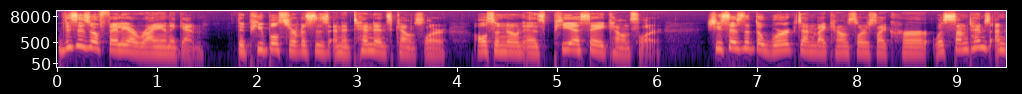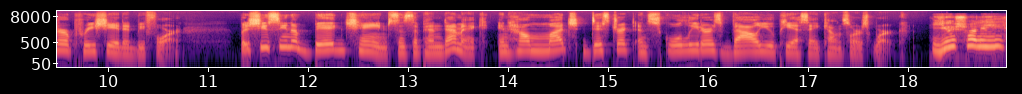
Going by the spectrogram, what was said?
This is Ophelia Ryan again, the pupil services and attendance counselor, also known as PSA counselor. She says that the work done by counselors like her was sometimes underappreciated before. But she's seen a big change since the pandemic in how much district and school leaders value PSA counselors' work. Usually,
